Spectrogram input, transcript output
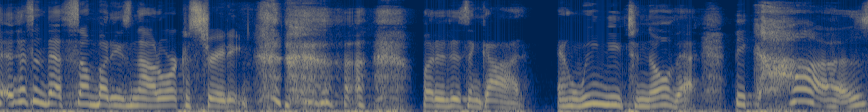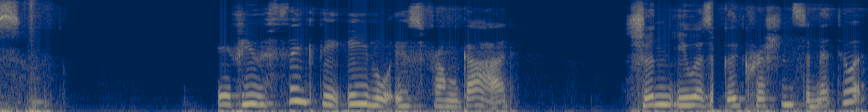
It isn't that somebody's not orchestrating, but it isn't God. And we need to know that because if you think the evil is from God, Shouldn't you, as a good Christian, submit to it?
